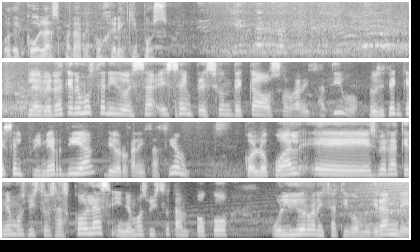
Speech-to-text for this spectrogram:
o de colas para recoger equipos. La verdad que no hemos tenido esa, esa impresión de caos organizativo. Nos dicen que es el primer día de organización, con lo cual eh, es verdad que no hemos visto esas colas y no hemos visto tampoco un lío organizativo muy grande.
